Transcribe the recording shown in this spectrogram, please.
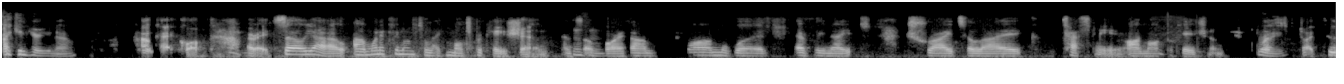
I can hear you now. Okay, cool. All right. So yeah, um, when it came on to like multiplication and so Mhm. forth, um, mom would every night try to like test me on multiplication. Right. Like two,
